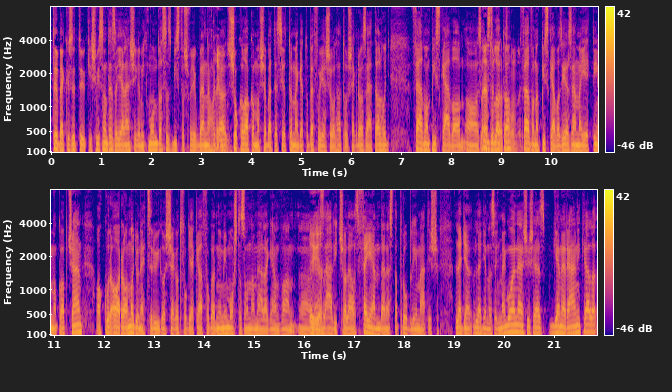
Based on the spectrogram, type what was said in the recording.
Többek között ők is, viszont ez a jelenség, amit mondasz, az biztos vagyok benne, hogy a sokkal alkalmasabbá teszi a tömeget a befolyásolhatóságra azáltal, hogy fel van piszkálva az Ezt indulata, fel vannak piszkálva az érzelmei egy téma kapcsán, akkor arra a nagyon egyszerű igazságot fogják elfogadni, ami most azonnal melegen van. Igen. Ez állítsa le az fejemben ezt a problémát problémát is legyen, legyen az egy megoldás, és ez generálni kell.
